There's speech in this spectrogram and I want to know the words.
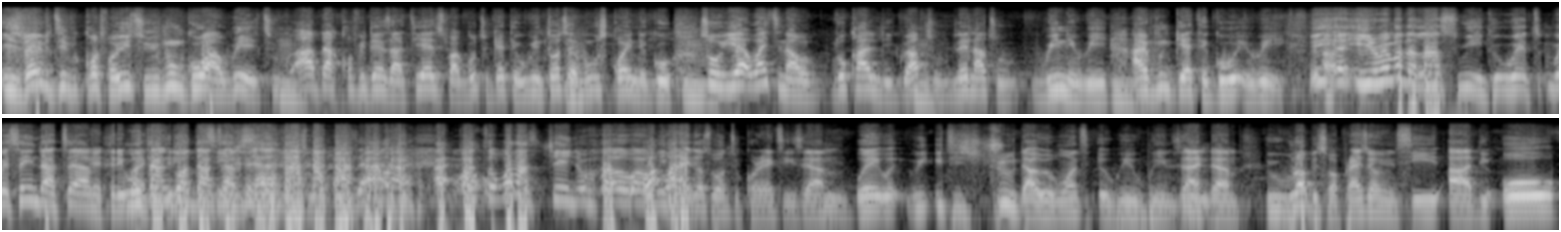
it's very difficult for you to even go away to have that confidence that yes we are going to get a win. Instead of even scoring a goal. So yeah right in our local league we have to learn how to win away and even get a goal away. You- you, you remember that last week we're, we're saying that um, Yeah, we thank God that um, what, so what has changed over, over what, what I just want to correct is um, we, we, we, it is true that we want away wins, and um, we will not be surprised when we see uh, the whole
